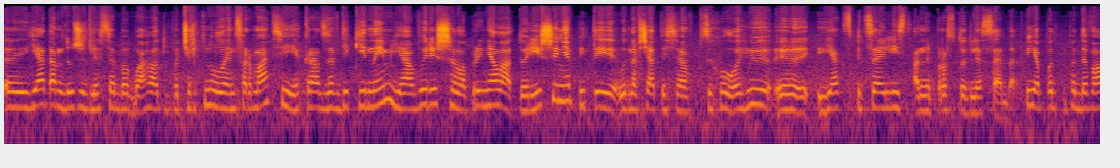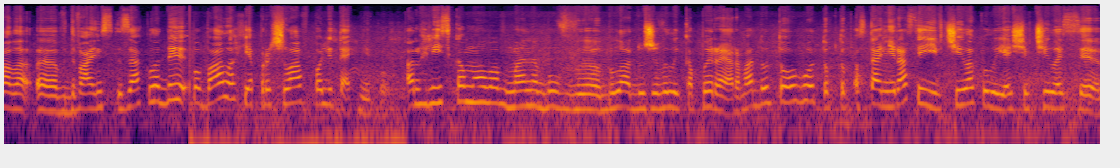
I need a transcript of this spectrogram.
е, я там дуже для себе багато почерпнула інформації. Якраз завдяки ним я вирішила, прийняла то рішення піти навчатися в психологію е, як спеціаліст, а не просто для себе. Я под- подавала е, в два заклади. По балах я пройшла в політехніку. Англійська мова в мене був була дуже велика перерва до того. Тобто, останній раз я її вчила, коли я ще вчилася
